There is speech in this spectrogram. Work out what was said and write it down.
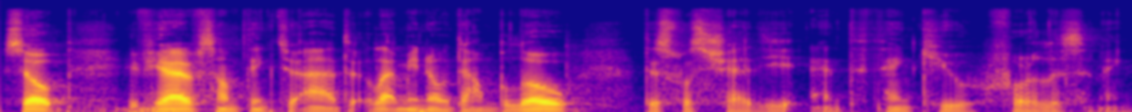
So, if you have something to add, let me know down below. This was Chadi, and thank you for listening.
